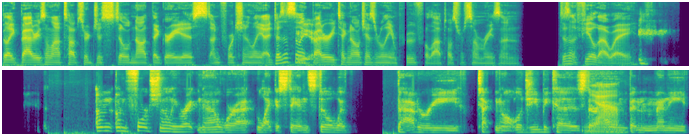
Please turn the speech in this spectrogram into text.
like batteries on laptops are just still not the greatest, unfortunately. It doesn't seem like Yeah. battery technology hasn't really improved for laptops for some reason. It doesn't feel that way. Un- unfortunately, right now we're at like a standstill with battery technology because there Yeah. haven't been many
